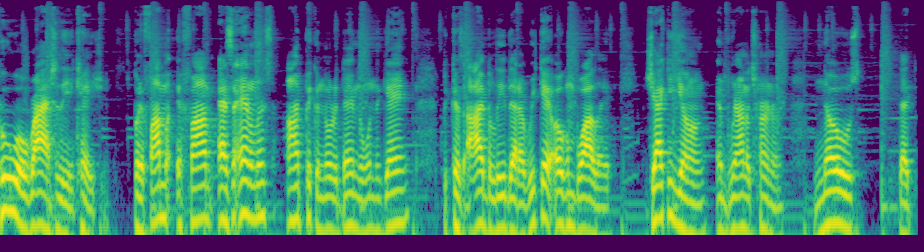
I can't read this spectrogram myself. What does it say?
who will rise to the occasion. But if I'm if I'm as an analyst, I'm picking Notre Dame to win the game because I believe that Arike Ogunbowale, Jackie Young, and Brianna Turner knows that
